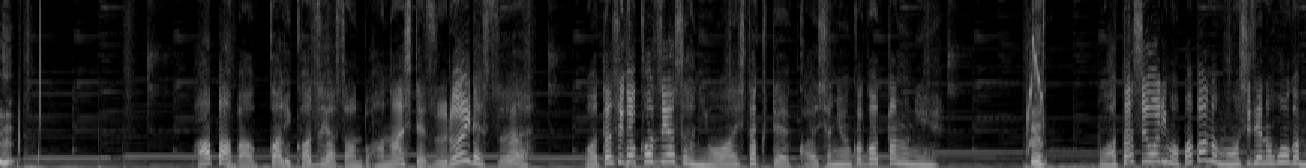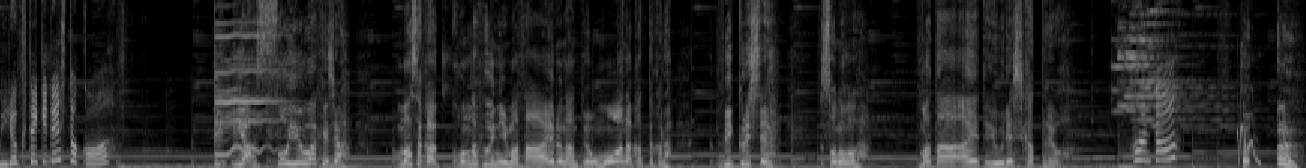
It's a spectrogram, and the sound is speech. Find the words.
え？パパばっかり和也さんと話してずるいです。私が和也さんにお会いしたくて会社に伺ったのに。え？私よりもパパの申し出の方が魅力的でしたか？いいやそういうわけじゃ。まさかこんな風にまた会えるなんて思わなかったからびっくりしてそのまた会えて嬉しかったよ。本当？ううん。とい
